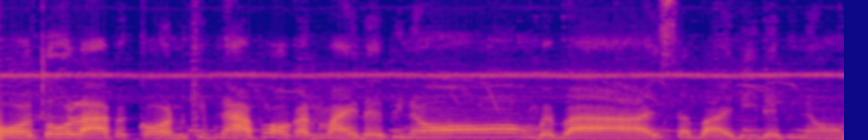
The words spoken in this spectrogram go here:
ขอตัวลาไปก่อนคลิปหน้าพอกันใหม่เด้อพี่น้อง บ๊ายบาย สบายดีเด้อพี่น้อง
